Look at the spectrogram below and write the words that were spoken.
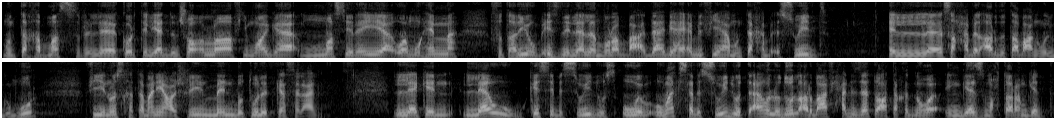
منتخب مصر لكرة اليد إن شاء الله في مواجهة مصيرية ومهمة في طريقه بإذن الله للمربع الذهبي. هيقابل فيها منتخب السويد صاحب الأرض طبعا والجمهور في نسخة 28 من بطولة كأس العالم. لكن لو كسب السويد ومكسب السويد والتأهل لدور الأربعة في حد ذاته أعتقد إن هو إنجاز محترم جدا.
